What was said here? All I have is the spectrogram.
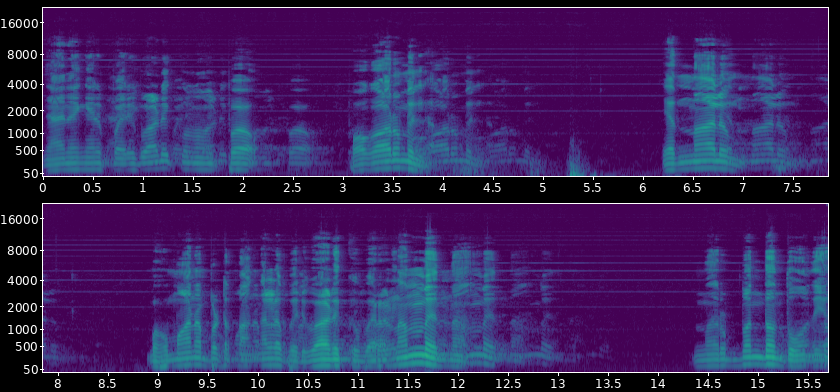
ഞാനെങ്ങനെ പരിപാടിക്കൊന്നും ഇപ്പോ പോകാറുമില്ല. എന്നാലും ബഹുമാനപ്പെട്ട തങ്ങളുടെ പരിപാടിക്ക് വരണം എന്ന് നിർബന്ധം തോന്നിയ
